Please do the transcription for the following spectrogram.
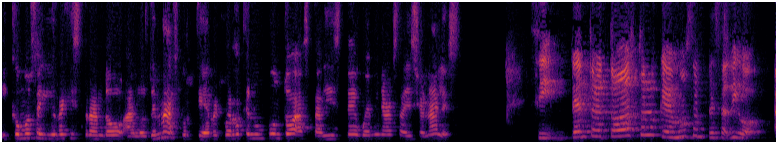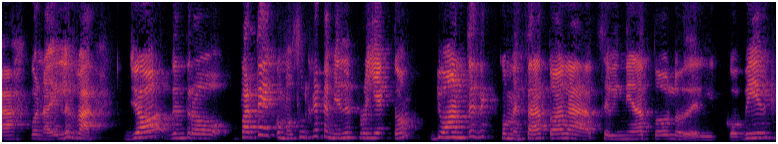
Y cómo seguir registrando a los demás, porque recuerdo que en un punto hasta diste webinars adicionales. Sí, dentro de todo esto lo que hemos empezado, digo, ah, bueno, ahí les va. Yo dentro, parte de cómo surge también el proyecto, yo antes de que comenzara toda la, se viniera todo lo del COVID,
